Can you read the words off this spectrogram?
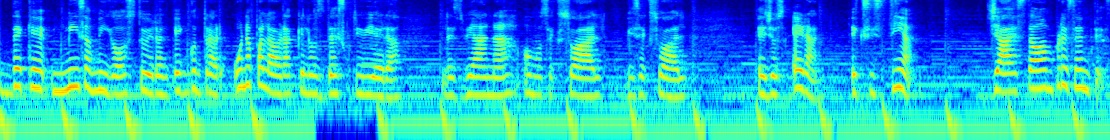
de que mis amigos tuvieran que encontrar una palabra que los describiera, lesbiana, homosexual, bisexual, ellos eran, existían, ya estaban presentes.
